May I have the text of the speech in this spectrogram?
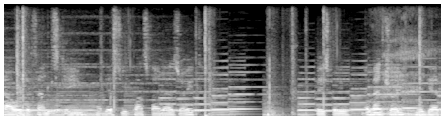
tower defense game, I guess you'd classify it as, right? Basically, eventually you'll get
